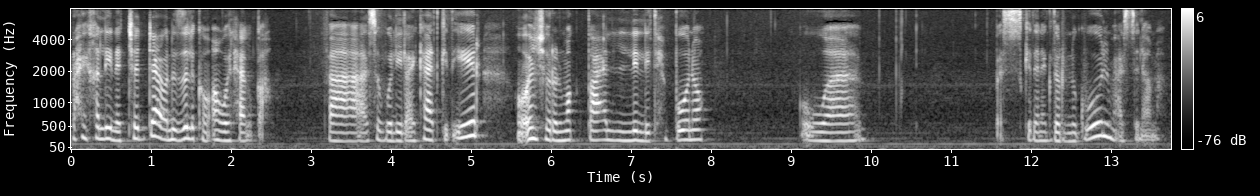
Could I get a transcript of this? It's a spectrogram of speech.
راح يخليني أتشجع وأنزل لكم أول حلقة. فسووا لي لايكات كثير وانشروا المقطع للي تحبونه. و بس كذا نقدر نقول مع السلامة.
